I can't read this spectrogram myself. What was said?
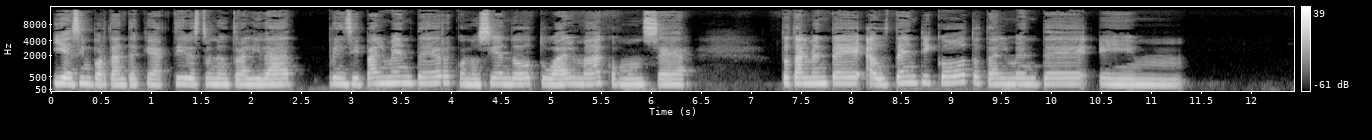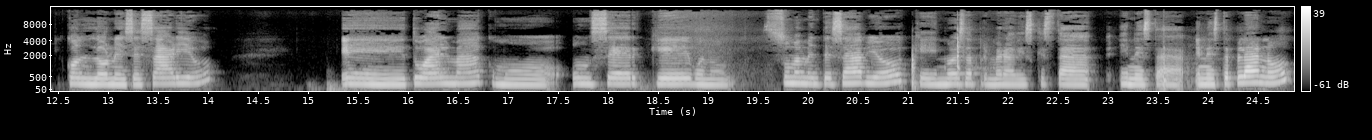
Y es importante que actives tu neutralidad principalmente reconociendo tu alma como un ser totalmente auténtico, totalmente em, con lo necesario, eh, tu alma como un ser que, bueno, sumamente sabio, que no es la primera vez que está en, esta, en este plano,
